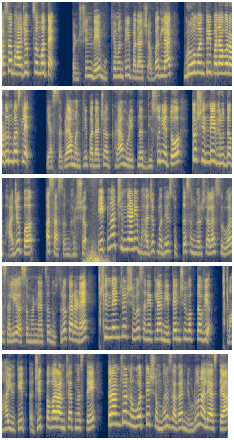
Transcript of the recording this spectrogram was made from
असं भाजपचं मत आहे. पण शिंदे मुख्यमंत्री पदाच्या बदल्यात गृहमंत्री पदावर अडून बसलेत. या सगळ्या मंत्रिपदाच्या घडामोडीतनं दिसून येतो तो शिंदे विरुद्ध भाजप असा संघर्ष. एकनाथ शिंदे आणि भाजपमध्ये सुप्त संघर्षाला सुरुवात झाली असं म्हणण्याचं दुसरं कारण आहे शिंदेच्या शिवसेनेतल्या नेत्यांची वक्तव्य. महायुतीत अजित पवार आमच्यात नसते तर आमच्या नव्वद ते शंभर जागा निवडून आल्या असत्या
